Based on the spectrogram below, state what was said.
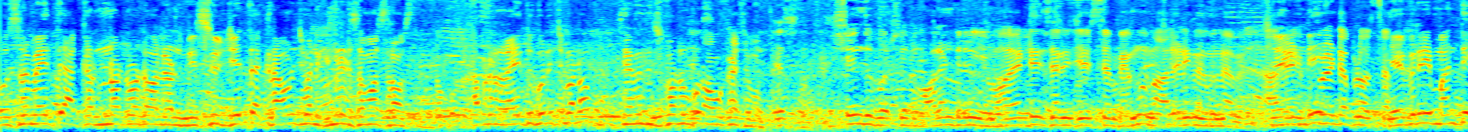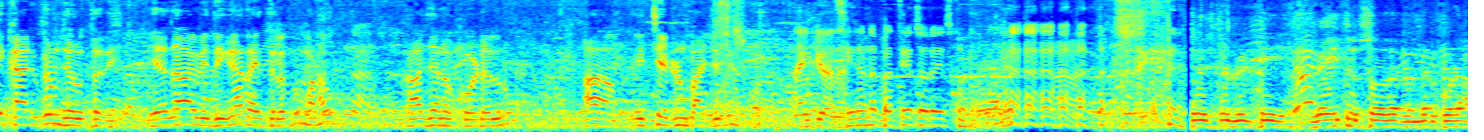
అవసరమైతే అక్కడ ఉన్నటువంటి వాళ్ళని మిస్యూజ్ చేస్తే ఆ గ్రామం నుంచి మనకి ఇమ్మీడియట్ సంవత్సరం వస్తుంది అప్పుడు రైతు గురించి మనం చర్య తీసుకోవడం కూడా అవకాశం ఉంటుంది. విషేంద్ర పరిషత్ వాలంటీర్ సర్వీస్ చేస్తాం మేము. ఆల్రెడీ మేము ఎప్పుడంటే అప్పుడు వస్తాం. ఎవ్రీ మంత్ ఈ కార్యక్రమం జరుగుతుంది. యథావిధిగా రైతులకు మనం రాజన్న కోడలు ఆ, ఇచ్చేటువంటి బాధ్యత తీసుకుంటాం యూ అన్న. చేసినటువంటి రైతు సోదరులందరూ కూడా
